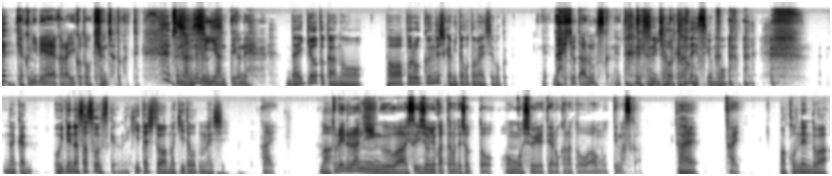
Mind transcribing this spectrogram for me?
逆にレアやからいいこと起きるんちゃうとかって。それ何でもいいやんっていうね。大凶とかあの、パワープロくんでしか見たことないですよ、僕。ね大凶ってあるんですかね？っ ていや、わかんないですよ、もう。なんか、置いてなさそうですけどね。引いた人はあんま聞いたことないし。はい。まトレイルランニングは非常に良かったので、ちょっと本腰を入れてやろうかなとは思っていますが。あ、はい。はい。まあ今年度は、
